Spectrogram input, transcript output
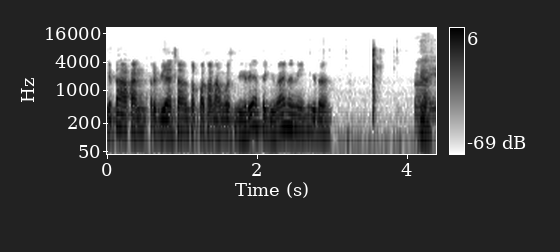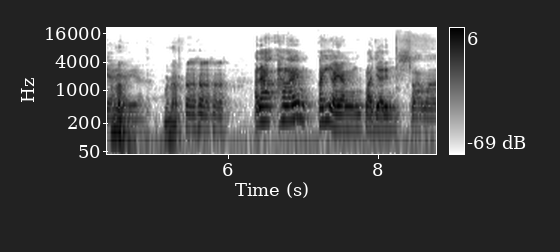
kita akan terbiasa untuk potong rambut sendiri atau gimana nih gitu. Ah, Iya, iya benar. iya iya. Benar. ada hal lain lagi nggak yang pelajarin selama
